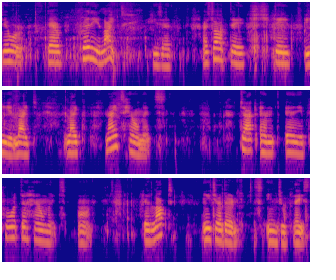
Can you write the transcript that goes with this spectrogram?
they were they're pretty light, he said. I thought they they'd be light like knight helmets. Jack and Annie put the helmets on. They locked each other into place.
